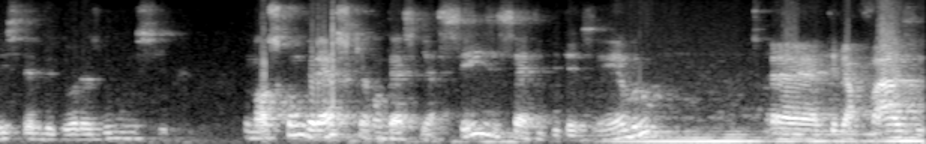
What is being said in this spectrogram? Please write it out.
e servidoras do município o nosso congresso, que acontece dia 6 e 7 de dezembro. É, teve a fase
